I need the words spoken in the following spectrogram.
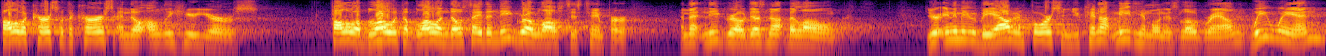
Follow a curse with a curse, and they'll only hear yours. Follow a blow with a blow, and they'll say the Negro lost his temper, and that Negro does not belong. Your enemy will be out in force and you cannot meet him on his low ground. We win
